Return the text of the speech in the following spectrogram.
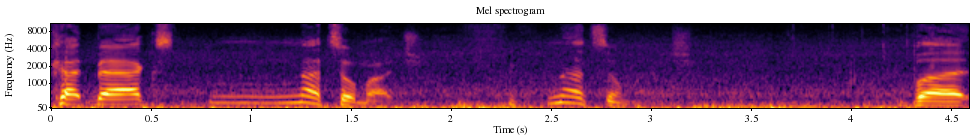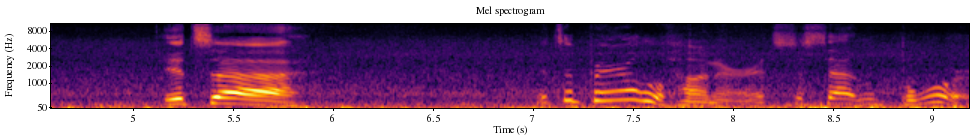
cutbacks, not so much. not so much. But it's a it's a barrel hunter. It's just that board.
